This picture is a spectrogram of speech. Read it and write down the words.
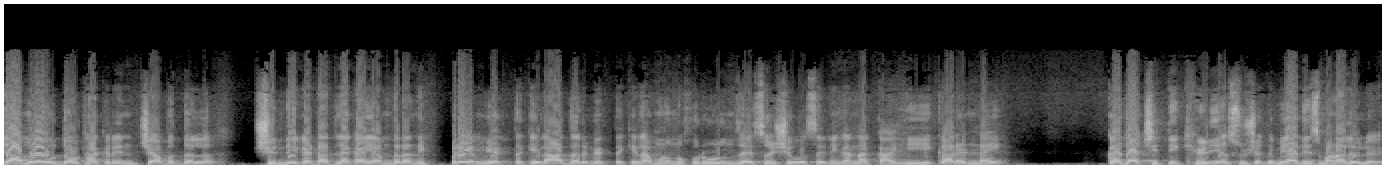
त्यामुळे उद्धव ठाकरेंच्या बद्दल शिंदे गटातल्या काही आमदारांनी प्रेम व्यक्त केला आदर व्यक्त केला म्हणून हुरळून जायचं शिवसैनिकांना काहीही कारण नाही. कदाचित ती खेळी असू शकते. मी आधीच म्हणालेलो आहे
